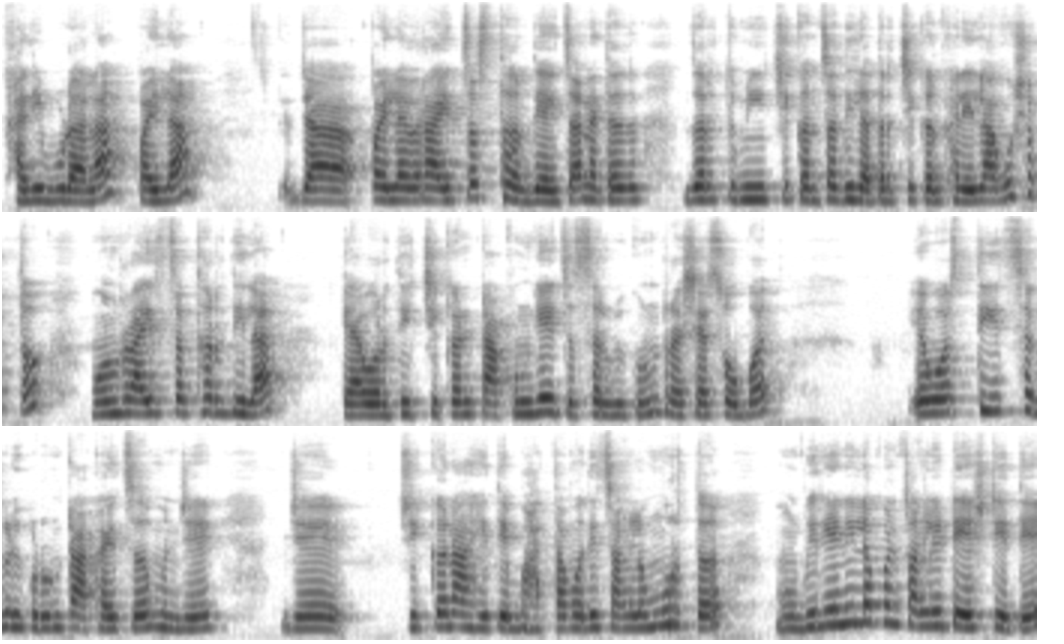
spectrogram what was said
खाली बुडाला पहिला. ज्या पहिल्या राईसचाच थर द्यायचा नाहीतर जर तुम्ही चिकनचा दिला तर चिकन खाली लागू शकतो. म्हणून राईसचा थर दिला त्यावरती चिकन टाकून घ्यायचं सर्वीकडून रश्यासोबत व्यवस्थित सगळीकडून टाकायचं म्हणजे जे चिकन आहे ते भातामध्ये चांगलं मुरतं मग बिर्याणीला पण चांगली टेस्ट येते.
